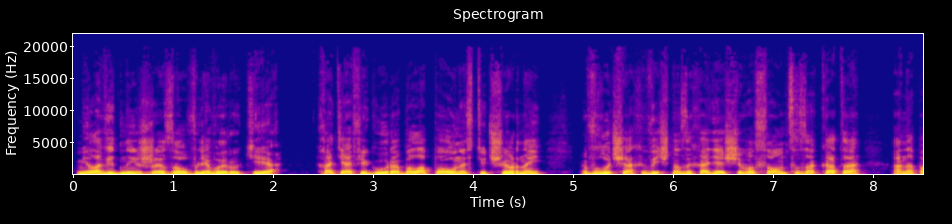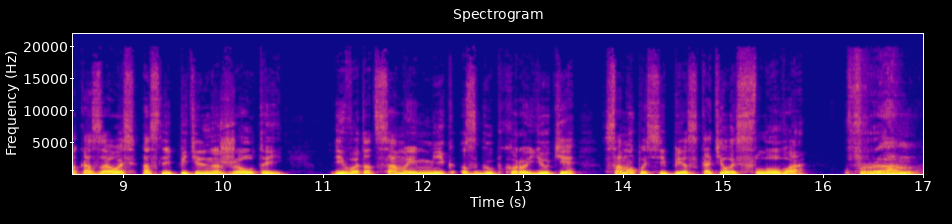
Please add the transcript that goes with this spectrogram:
миловидный жезл в левой руке – Хотя фигура была полностью черной, в лучах вечно заходящего солнца заката она показалась ослепительно желтой. И в этот самый миг с губ Харуюки само по себе скатилось слово «Фран!»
